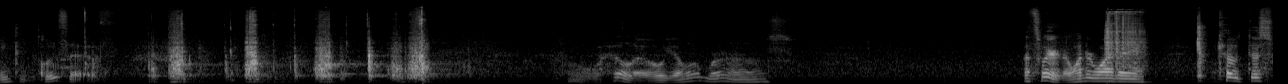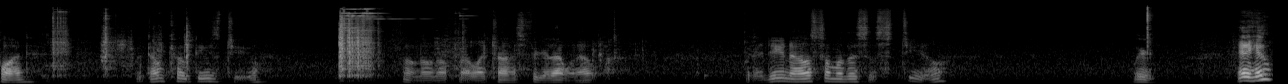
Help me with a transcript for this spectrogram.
inconclusive. Oh, hello, yellow brass. That's weird. I wonder why they coat this one, but don't coat these two. I don't know enough about electronics to figure that one out. But I do know some of this is steel. Weird. Anywho,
